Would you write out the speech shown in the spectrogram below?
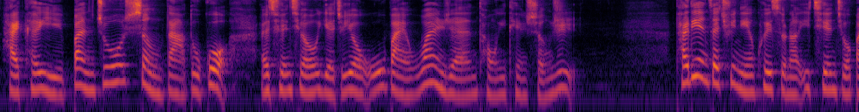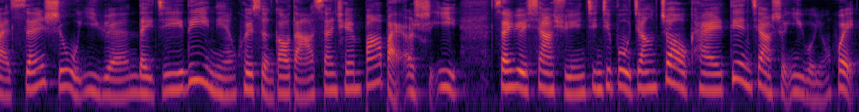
还可以办桌盛大度过，而全球也只有五百万人同一天生日。台电在去年亏损了一千九百三十五亿元，累计历年亏损高达三千八百二十亿。三月下旬，经济部将召开电价审议委员会。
